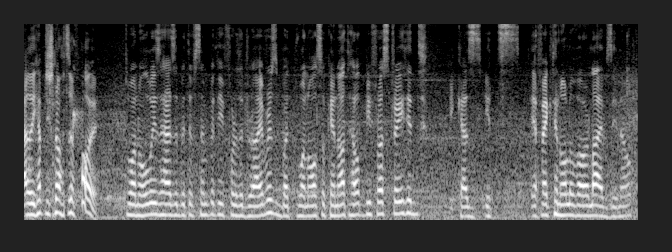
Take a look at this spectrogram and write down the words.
Also ich habe die Schnauze voll. One always has a bit of sympathy for the drivers, but one also cannot help be frustrated because it's affecting all of our lives, you know.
